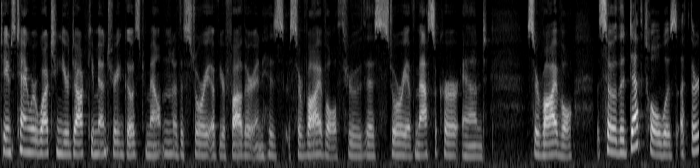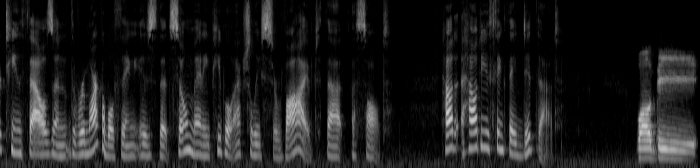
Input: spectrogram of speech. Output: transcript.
James Taing, we're watching your documentary, Ghost Mountain, of the story of your father and his survival through this story of massacre and survival. So the death toll was a 13,000. The remarkable thing is that so many people actually survived that assault. How, how do you think they did that? Well, the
